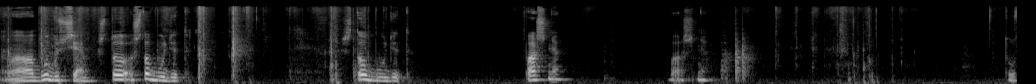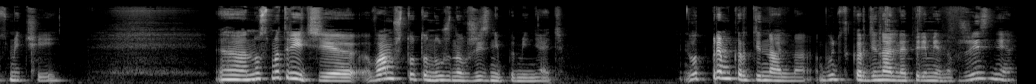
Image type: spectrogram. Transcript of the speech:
А, будущее. Что, что будет? Что будет? Башня. Башня. Туз мечей. Э, ну, смотрите, вам что-то нужно в жизни поменять. Вот прям кардинально. Будет кардинальная перемена в жизни.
